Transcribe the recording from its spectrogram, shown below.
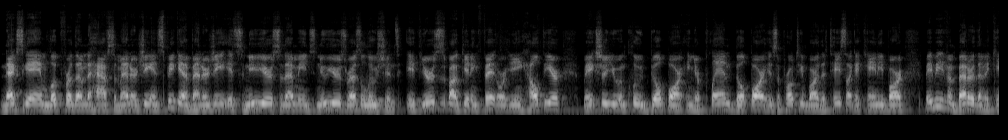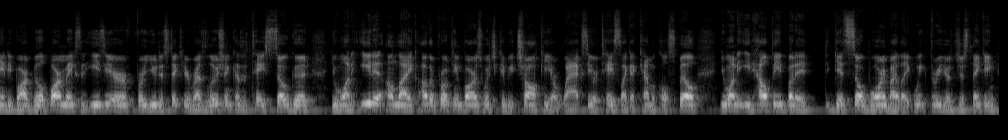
next game, look for them to have some energy. And speaking of energy, it's New Year, so that means New Year's resolutions. If yours is about getting fit or eating healthier, make sure you include Built Bar in your plan. Built Bar is a protein bar that tastes like a candy bar, maybe even better than a candy bar. Built Bar makes it easier for you to stick to your resolution because it tastes so good. You want to eat it, unlike other protein bars, which can be chalky or waxy or taste like a chemical spill. You want to eat healthy, but it gets so boring by like week three, you're just thinking,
